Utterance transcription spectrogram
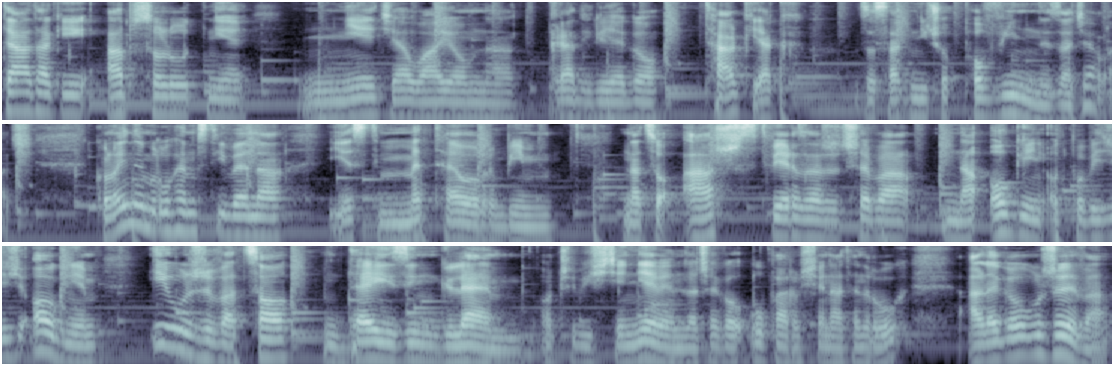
te ataki absolutnie nie działają na Cradley'ego tak, jak zasadniczo powinny zadziałać. Kolejnym ruchem Stevena jest Meteor Beam, na co Ash stwierdza, że trzeba na ogień odpowiedzieć ogniem i używa co? Dazing Glam. Oczywiście nie wiem dlaczego uparł się na ten ruch, ale go używa.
